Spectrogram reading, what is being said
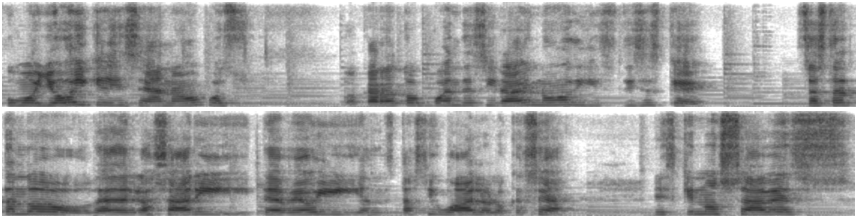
como yo y que dice, ah, no, pues acá rato pueden decir, ay, no, dices que estás tratando de adelgazar y, te veo y estás igual o lo que sea. Es que no sabes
